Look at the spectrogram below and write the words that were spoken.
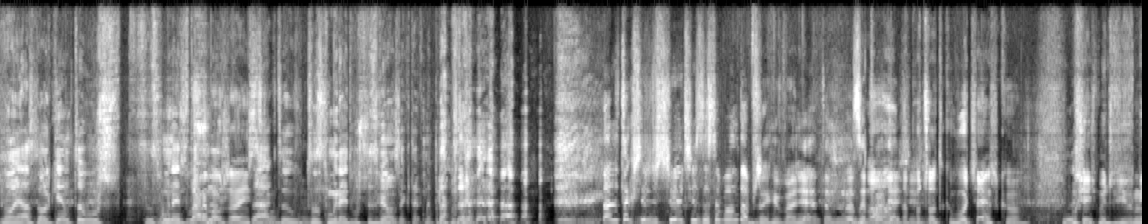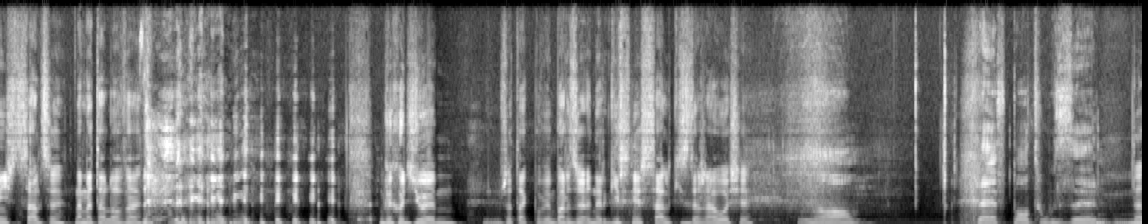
No ja z Olkiem to już to jest mój najdłuższy... małżeństwo. Tak, to, to jest mój najdłuższy związek tak naprawdę. No, ale tak się czujecie ze sobą dobrze chyba, nie? To No, na się. początku było ciężko. Musieliśmy drzwi wymienić w salce na metalowe. Wychodziłem, że tak powiem, bardzo energicznie z salki, zdarzało się. No... Krew, pot, łzy. No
